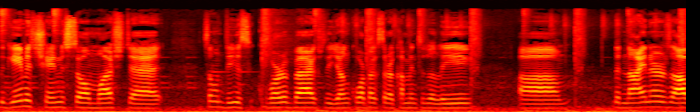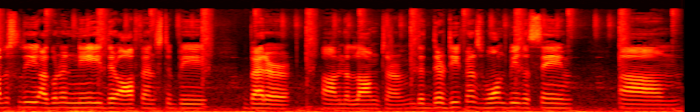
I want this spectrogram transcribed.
the game has changed so much that some of these quarterbacks, the young quarterbacks that are coming to the league, um, the Niners obviously are going to need their offense to be better um, in the long term. The, their defense won't be the same, um,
